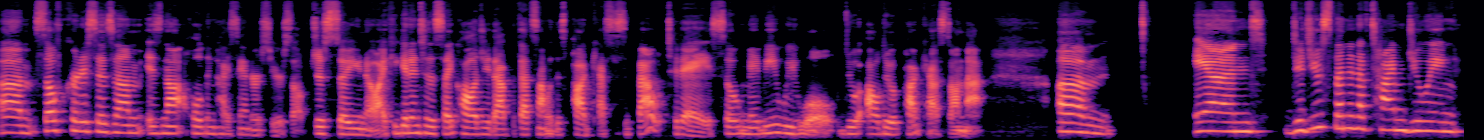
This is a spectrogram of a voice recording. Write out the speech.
Um, Self criticism is not holding high standards to yourself, just so you know. I could get into the psychology of that, but that's not what this podcast is about today. So maybe we will do, I'll do a podcast on that. Um, and did you spend enough time doing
